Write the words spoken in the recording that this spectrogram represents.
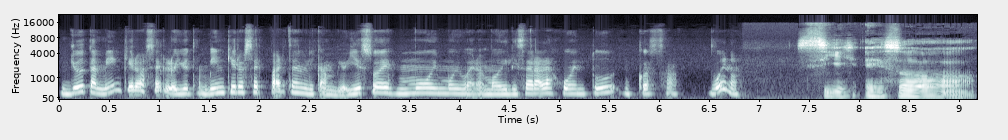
yo también quiero hacerlo, yo también quiero ser parte en el cambio. Y eso es muy, muy bueno, movilizar a la juventud en cosas buenas. Sí, eso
